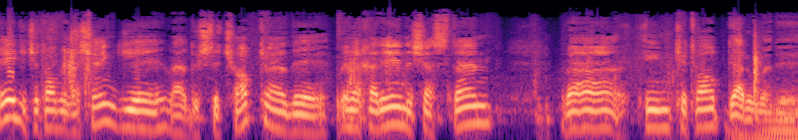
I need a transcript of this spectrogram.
خیلی کتاب قشنگیه ورداشته چاپ کرده. بالاخره نشستن و این کتاب در اومده.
